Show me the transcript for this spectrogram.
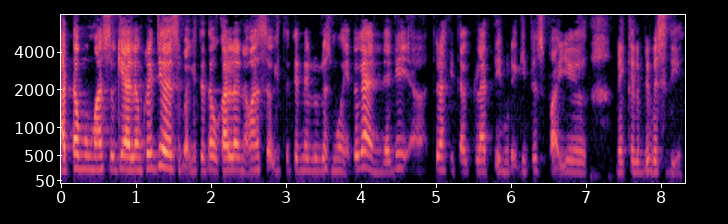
atau memasuki alam kerja sebab kita tahu kalau nak masuk kita kena lulus muid tu kan. Jadi uh, itulah kita latih murid kita supaya mereka lebih bersedia.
